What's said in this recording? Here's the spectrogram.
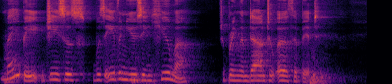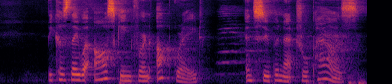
Maybe Jesus was even using humour to bring them down to earth a bit, because they were asking for an upgrade in supernatural powers.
